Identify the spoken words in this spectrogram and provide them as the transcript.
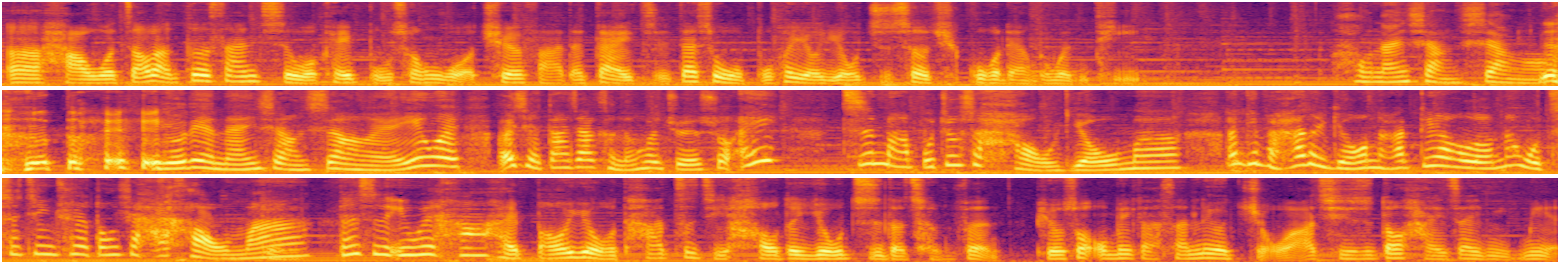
呃，好，我早晚各三次，我可以补充我缺乏的钙质，但是我不会有油脂摄取过量的问题。好难想象哦，对，有点难想象哎，因为而且大家可能会觉得说，哎，芝麻不就是好油吗？啊，你把它的油拿掉了，那我吃进去的东西还好吗？但是因为它还保有它自己好的油脂的成分，比如说欧米伽三六九啊，其实都还在里面。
